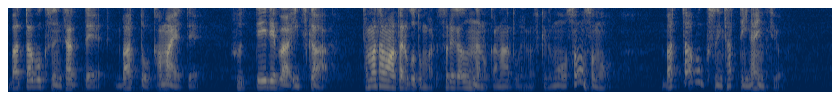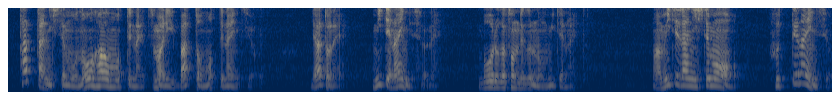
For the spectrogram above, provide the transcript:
バッターボックスに立ってバットを構えて振っていればいつかたまたま当たることもある。それが運なのかなと思いますけどもそもそもバッターボックスに立っていないんですよ。立ったにしてもノウハウを持ってない。つまりバットを持ってないんですよ。であとね見てないんですよね。ボールが飛んでくるのを見てないと。まあ見てたにしても振ってないんですよ。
